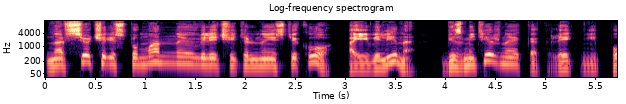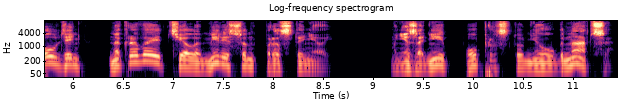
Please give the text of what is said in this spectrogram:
на все через туманное увеличительное стекло, а Евелина, безмятежная, как летний полдень, накрывает тело Миллисент простыней. Мне за ней попросту не угнаться.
